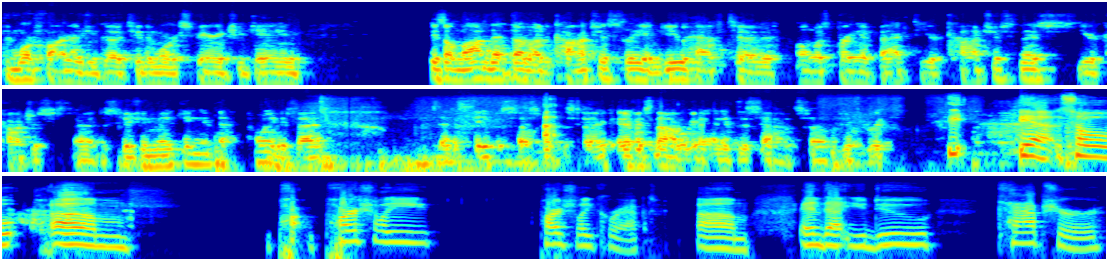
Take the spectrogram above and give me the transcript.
the more fires you go to, the more experience you gain is a lot of that done unconsciously and you have to almost bring it back to your consciousness your conscious uh, decision making at that point. Is that is that a safe assessment and if it's not we're going to edit this out so feel free. Yeah so um par- partially partially correct um and that you do capture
